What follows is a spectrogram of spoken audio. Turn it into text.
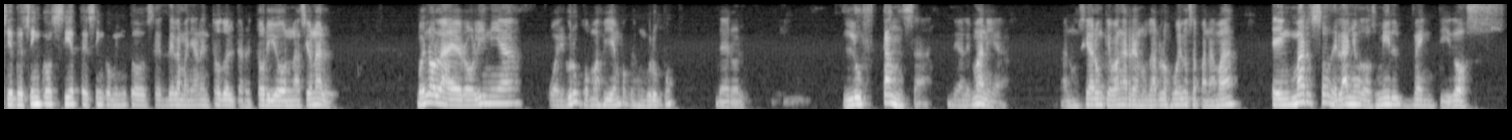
Las 7.5, 7.5 minutos de la mañana en todo el territorio nacional. Bueno, la aerolínea, o el grupo más bien, porque es un grupo de aerol- Lufthansa de Alemania, anunciaron que van a reanudar los vuelos a Panamá en marzo del año 2022,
